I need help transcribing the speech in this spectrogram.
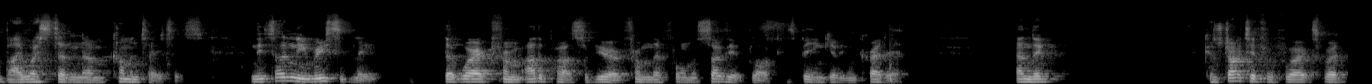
by Western um, commentators. And it's only recently that work from other parts of Europe, from the former Soviet bloc, is being given credit. And the constructive works were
